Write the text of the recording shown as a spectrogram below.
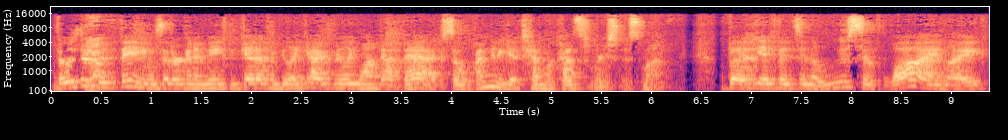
Those are yeah. the things that are going to make you get up and be like, yeah, I really want that bag. So I'm going to get 10 more customers this month. But if it's an elusive why, like,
